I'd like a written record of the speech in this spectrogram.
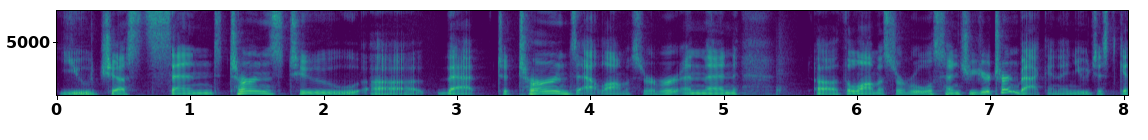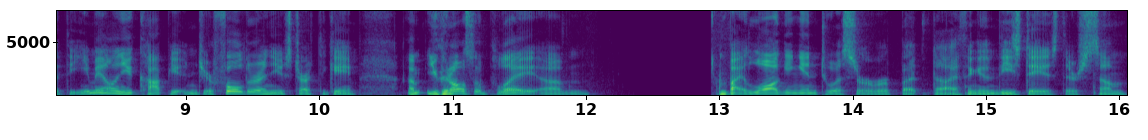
you just send turns to uh, that to turns at llama server and then uh, the llama server will send you your turn back and then you just get the email and you copy it into your folder and you start the game. Um, you can also play um, by logging into a server but uh, i think in these days there's some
